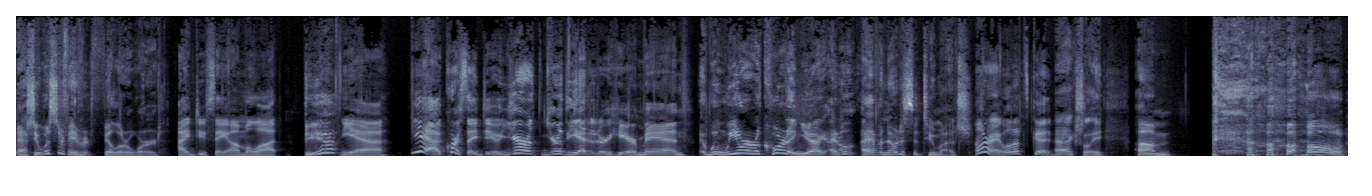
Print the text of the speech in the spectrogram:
Ashley, what's your favorite filler word? I do say um a lot. Do you? Yeah. Yeah, of course I do. You're you're the editor here, man. When we were recording, yeah, I don't, I haven't noticed it too much. All right, well that's good. Actually, um, oh,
